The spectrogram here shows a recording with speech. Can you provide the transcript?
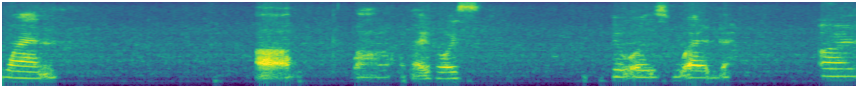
when, uh, wow, my voice. It was when I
